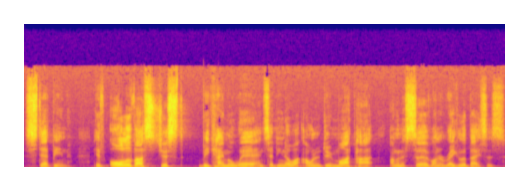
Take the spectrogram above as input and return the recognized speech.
step in. If all of us just became aware and said, You know what, I want to do my part, I'm going to serve on a regular basis,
